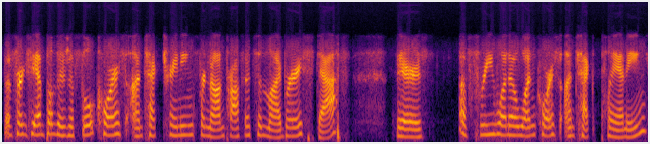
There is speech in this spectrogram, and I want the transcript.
But for example, there's a full course on tech training for nonprofits and library staff. There's a free 101 course on tech planning.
